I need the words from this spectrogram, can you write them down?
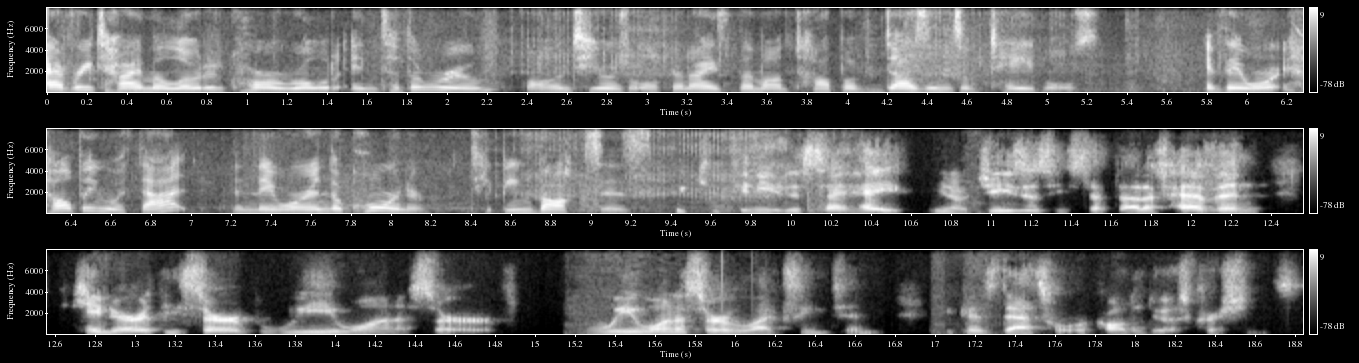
Every time a loaded car rolled into the room, volunteers organized them on top of dozens of tables. If they weren't helping with that, then they were in the corner, tipping boxes. We continue to say, hey, you know, Jesus, he stepped out of heaven, he came to earth, he served. We want to serve. We want to serve Lexington because that's what we're called to do as Christians.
